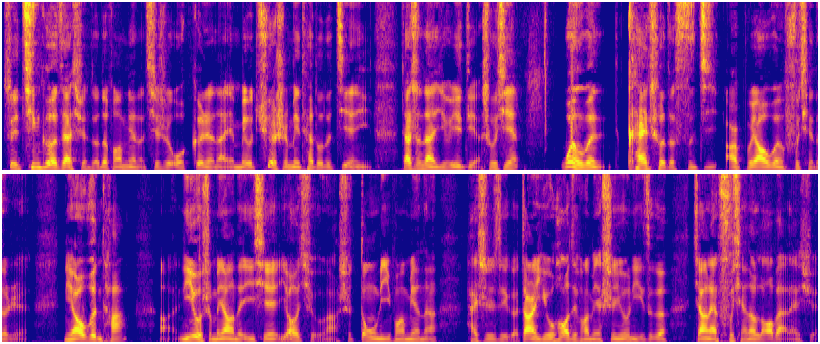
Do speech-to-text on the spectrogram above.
所以轻客在选择的方面呢，其实我个人呢也没有，确实没太多的建议。但是呢，有一点，首先问问开车的司机，而不要问付钱的人。你要问他啊，你有什么样的一些要求啊？是动力方面呢，还是这个？当然油耗这方面是由你这个将来付钱的老板来选。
